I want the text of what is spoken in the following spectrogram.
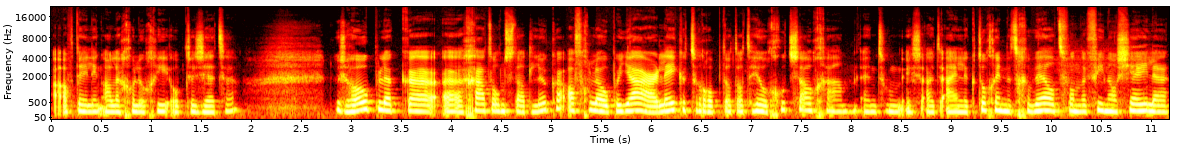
afdeling allergologie op te zetten. Dus hopelijk uh, uh, gaat ons dat lukken. Afgelopen jaar leek het erop dat dat heel goed zou gaan. En toen is uiteindelijk toch in het geweld van de financiële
